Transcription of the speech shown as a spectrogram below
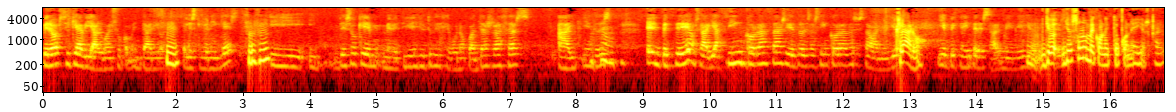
pero sí que había algo en su comentario. Mm. Él escribió en inglés y, y de eso que me metí en YouTube y dije, bueno, ¿cuántas razas hay? Y entonces empecé, o sea, había cinco razas y dentro de esas cinco razas estaban ellos. Claro. Y empecé a interesarme en ellos. Yo, Entonces, yo solo me conecto con ellos, claro.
